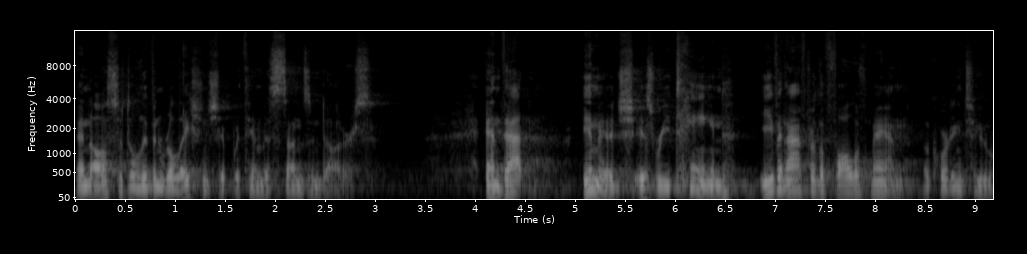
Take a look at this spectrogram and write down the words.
and also to live in relationship with Him as sons and daughters. And that image is retained even after the fall of man, according to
